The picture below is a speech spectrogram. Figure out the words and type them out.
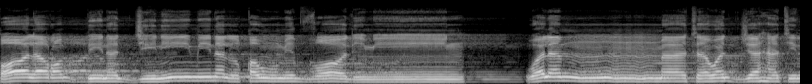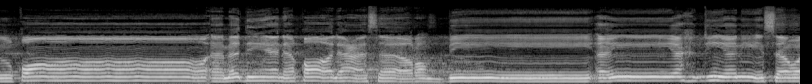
قال رب نجني من القوم الظالمين. ولما توجه تلقاء مدين قال عسى ربي أن يهديني سواء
